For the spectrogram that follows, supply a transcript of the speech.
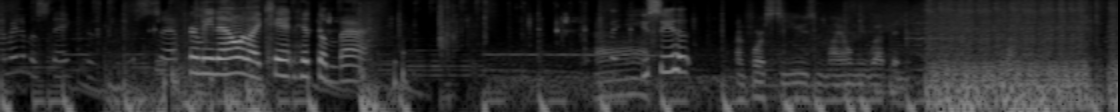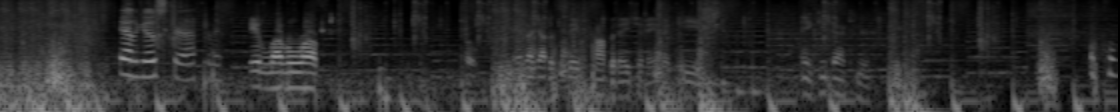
I made a mistake because ghosts after me now and I can't hit them back. Wait, Ah, you see it? I'm forced to use my only weapon. Yeah, the ghosts are after me. Hey, level up. Oh. And I got a save combination and a key. Hey, get back here.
